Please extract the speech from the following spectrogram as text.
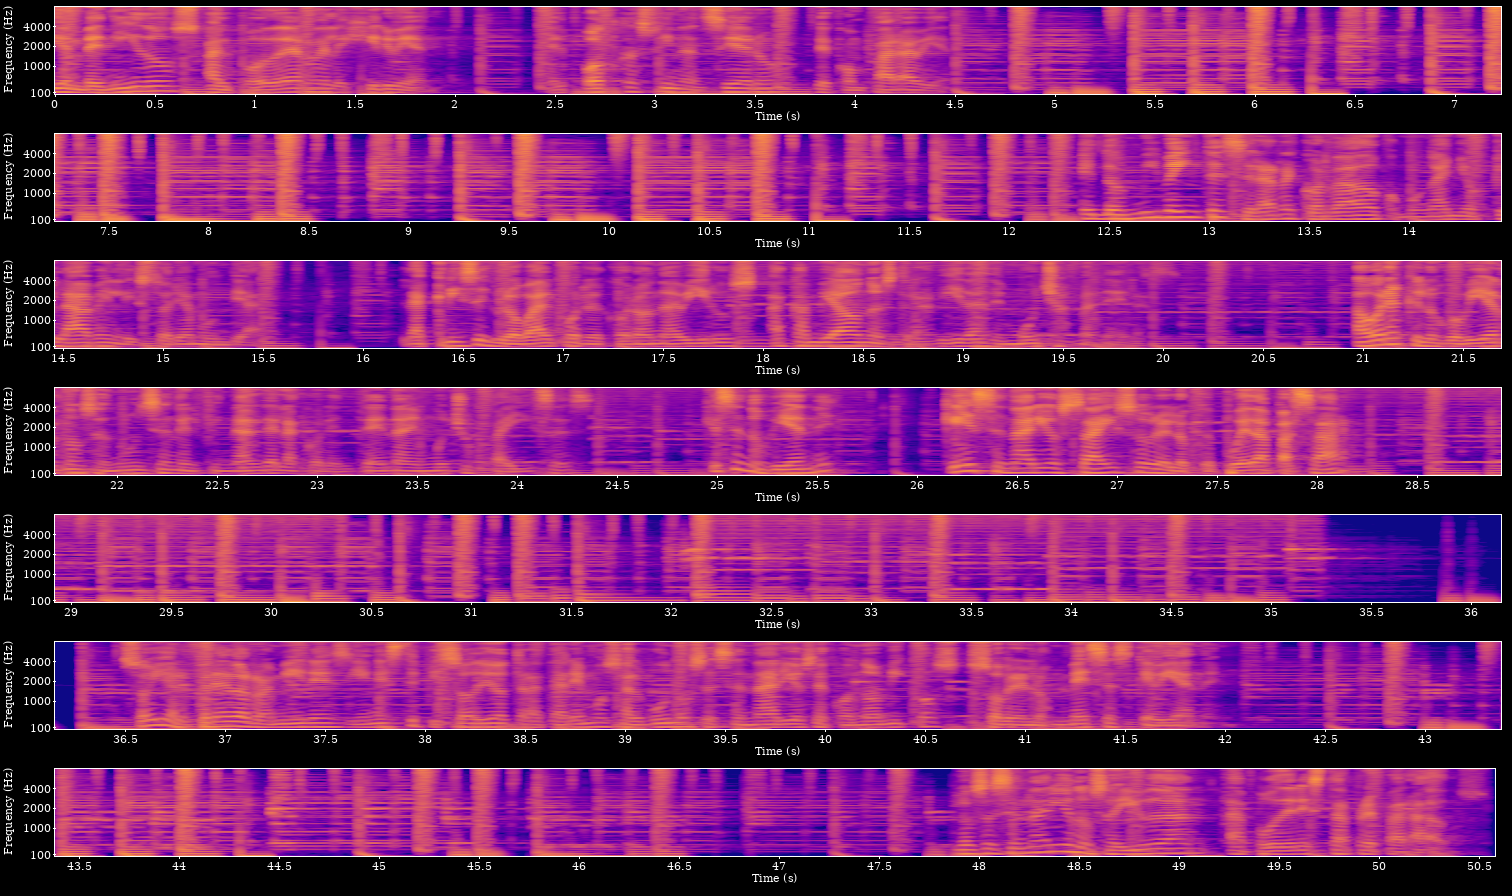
Bienvenidos al Poder de Elegir Bien, el podcast financiero de Compara Bien. El 2020 será recordado como un año clave en la historia mundial. La crisis global por el coronavirus ha cambiado nuestras vidas de muchas maneras. Ahora que los gobiernos anuncian el final de la cuarentena en muchos países, ¿qué se nos viene? ¿Qué escenarios hay sobre lo que pueda pasar? Soy Alfredo Ramírez y en este episodio trataremos algunos escenarios económicos sobre los meses que vienen. Los escenarios nos ayudan a poder estar preparados.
